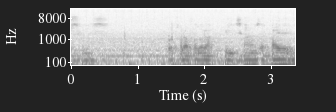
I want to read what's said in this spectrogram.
kullanabilirsiniz. Fotoğraf olarak bilgisayarınıza kaydedin.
